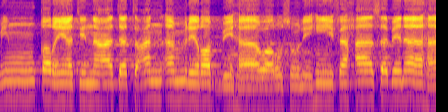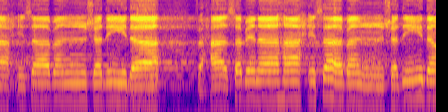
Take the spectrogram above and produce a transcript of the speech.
من قرية عتت عن أمر ربها ورسله فحاسبناها حسابا شديدا فحاسبناها حسابا شديدا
